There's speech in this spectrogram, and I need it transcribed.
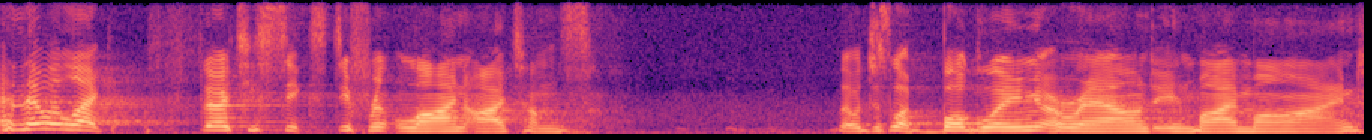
and there were like 36 different line items that were just like boggling around in my mind.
